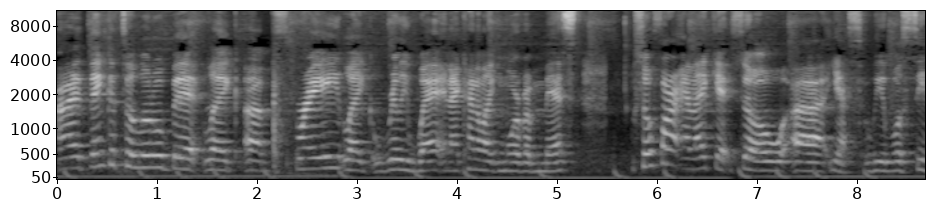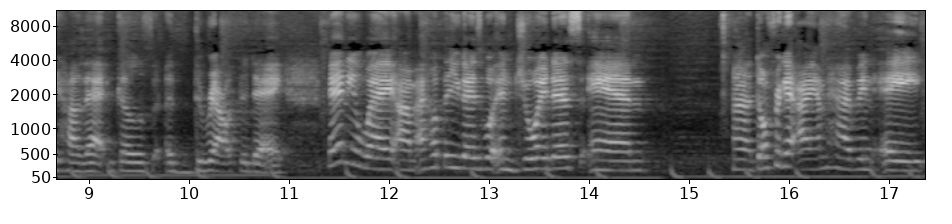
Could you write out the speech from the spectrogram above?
I think it's a little bit like a spray, like really wet, and I kind of like more of a mist so far I like it. So uh, yes, we will see how that goes throughout the day. Anyway, um, I hope that you guys will enjoy this and uh, don't forget I am having a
